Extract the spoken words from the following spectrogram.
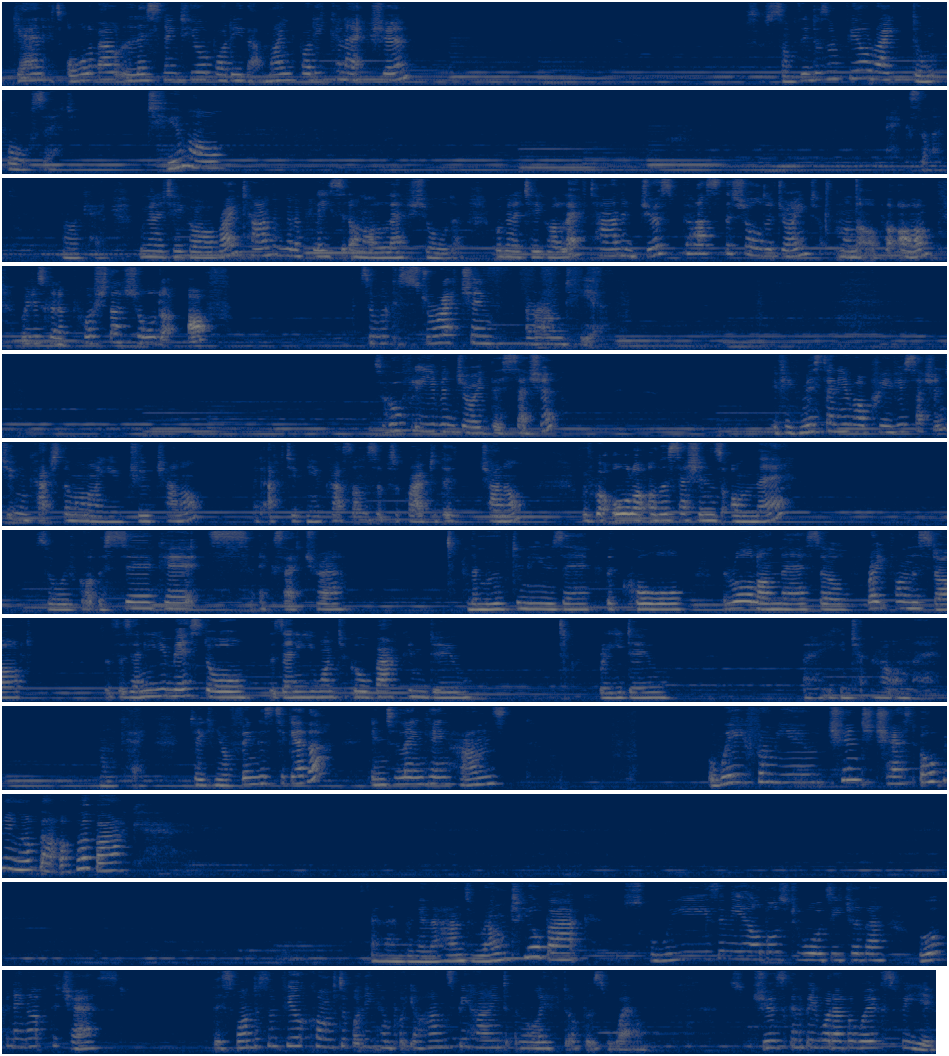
Again, it's all about listening to your body, that mind body connection. So if something doesn't feel right, don't force it. Two more. Excellent. Okay, we're going to take our right hand, I'm going to place it on our left shoulder. We're going to take our left hand and just past the shoulder joint on the upper arm, we're just going to push that shoulder off. So we're stretching around here. So hopefully you've enjoyed this session. If you've missed any of our previous sessions, you can catch them on our YouTube channel at Active Newcastle and subscribe to the channel. We've got all our other sessions on there. So we've got the circuits, etc. The move to music, the core, they're all on there. So right from the start. So if there's any you missed or there's any you want to go back and do, redo, uh, you can check them out on there. Okay, taking your fingers together interlinking hands away from you, chin to chest, opening up that upper back. And then bringing the hands round to your back, squeezing the elbows towards each other, opening up the chest. This one doesn't feel comfortable, you can put your hands behind and lift up as well. It's just going to be whatever works for you.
